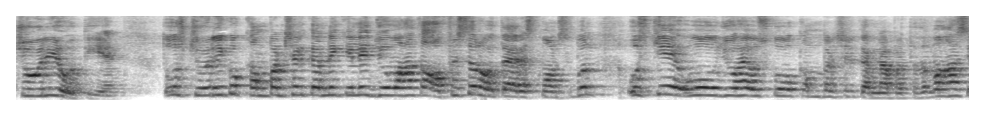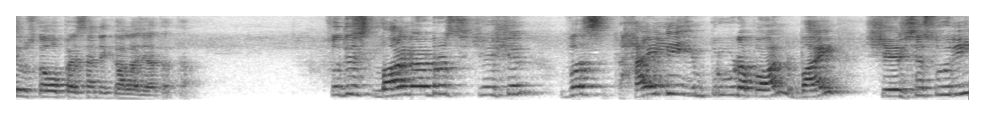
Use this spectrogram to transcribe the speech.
चोरी होती है तो उस चोरी को कंपनसेट करने के लिए जो वहाँ का ऑफिसर होता है रिस्पॉन्सिबल उसके वो जो है उसको कंपनसेट करना पड़ता था वहाँ से उसका वो पैसा निकाला जाता था so this law and order situation was highly improved upon by Sher Shah Suri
